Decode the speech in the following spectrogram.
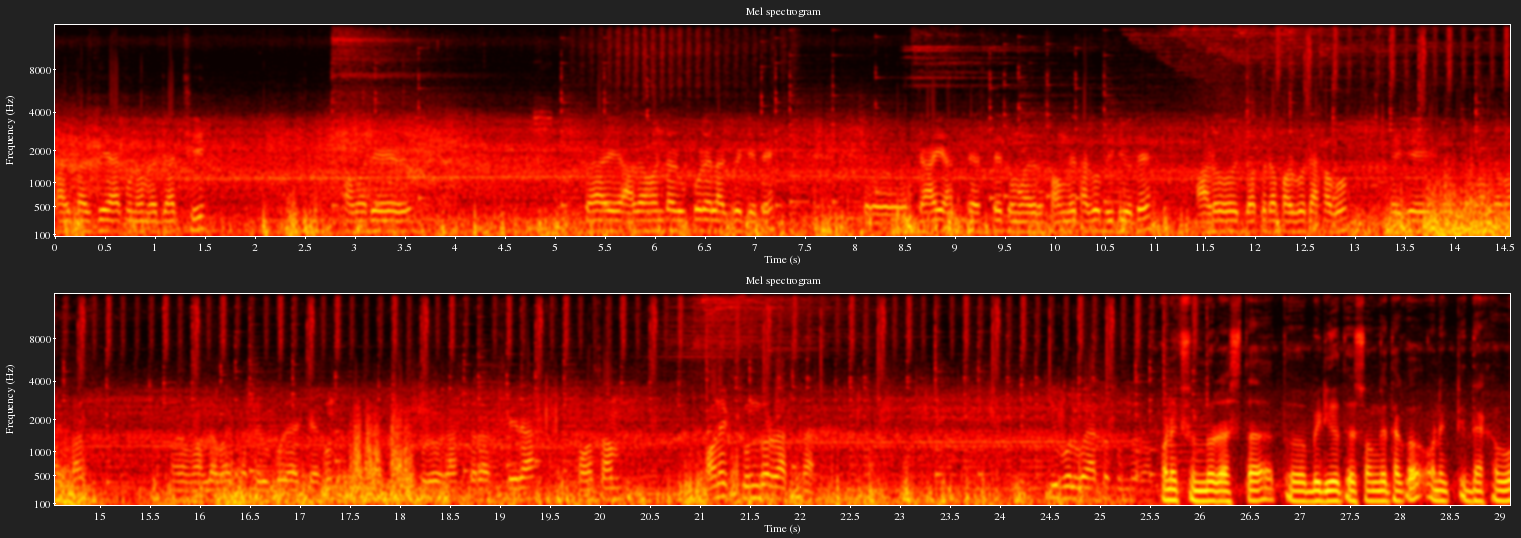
বাইপাস দিয়ে এখন আমরা যাচ্ছি। আমাদের প্রায় আধা ঘণ্টার উপরে লাগবে যেতে। তো যাই, আস্তে আস্তে তোমাদের সঙ্গে থাকো ভিডিওতে। আরও যতটা পারব দেখাবো। এই যে বাইপাস মালদা বাইপাসের উপরে আছি এখন। পুরো রাস্তাটা সেরা অসাম অনেক সুন্দর রাস্তা। কি বলব এত সুন্দর অনেক সুন্দর রাস্তা তো ভিডিওতে সঙ্গে থাকো অনেকটি দেখাবো।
